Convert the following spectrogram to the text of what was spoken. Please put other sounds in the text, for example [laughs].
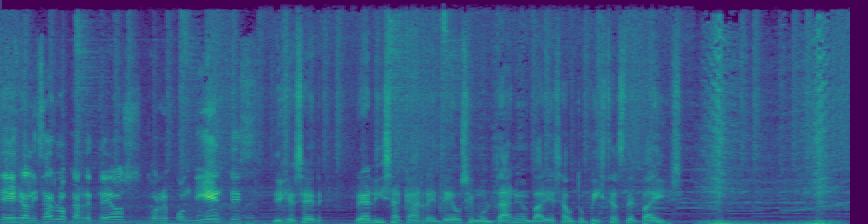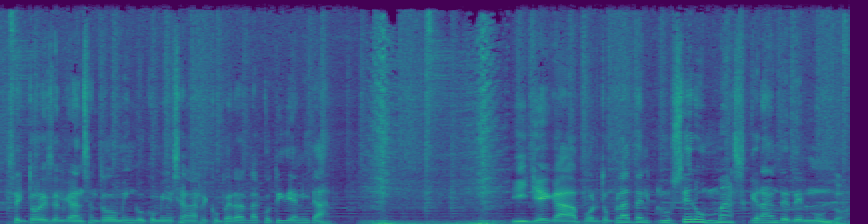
Realizar los carreteos correspondientes. DGCET realiza carreteo simultáneo en varias autopistas del país. Sectores del Gran Santo Domingo comienzan a recuperar la cotidianidad. Y llega a Puerto Plata el crucero más grande del mundo.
